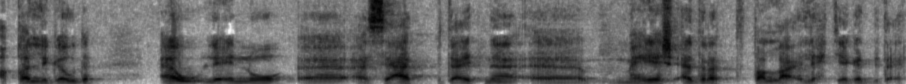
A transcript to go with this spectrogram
أقل جودة أو لأنه الساعات بتاعتنا ما هياش قادرة تطلع الاحتياجات بتاعتنا.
